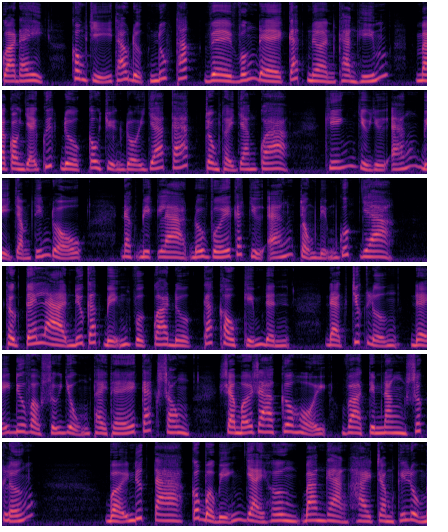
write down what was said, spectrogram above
Qua đây, không chỉ tháo được nút thắt về vấn đề các nền khan hiếm, mà còn giải quyết được câu chuyện đội giá cát trong thời gian qua, khiến nhiều dự án bị chậm tiến độ, đặc biệt là đối với các dự án trọng điểm quốc gia. Thực tế là nếu các biển vượt qua được các khâu kiểm định, đạt chất lượng để đưa vào sử dụng thay thế các sông sẽ mở ra cơ hội và tiềm năng rất lớn. Bởi nước ta có bờ biển dài hơn 3.200 km,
